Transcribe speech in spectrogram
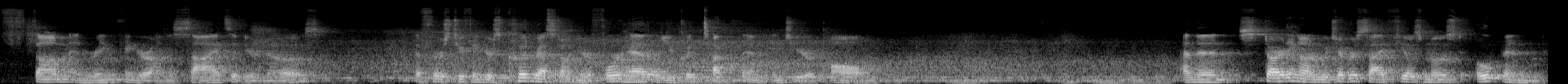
thumb and ring finger on the sides of your nose. The first two fingers could rest on your forehead or you could tuck them into your palm. And then starting on whichever side feels most open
